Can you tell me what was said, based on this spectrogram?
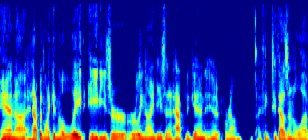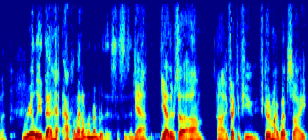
And uh, it happened like in the late 80s or early 90s, and it happened again in, around I think 2011. Really? That how come I don't remember this? This is interesting. Yeah, yeah. There's a um, uh, in fact, if you if you go to my website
